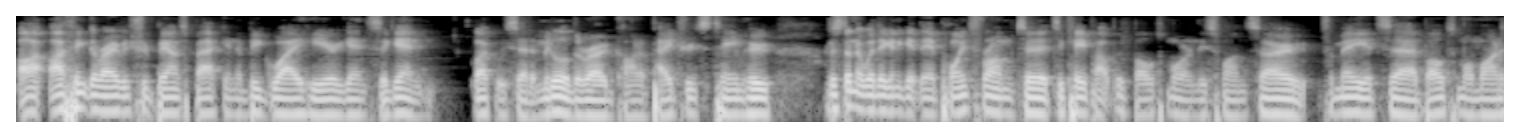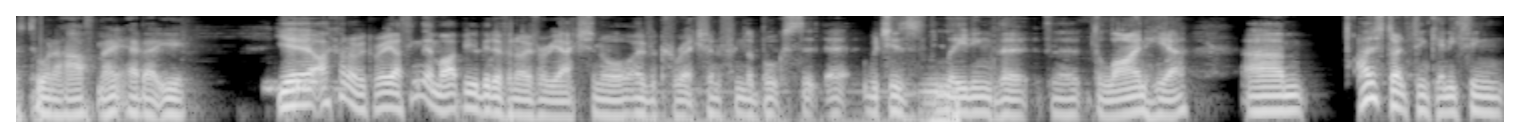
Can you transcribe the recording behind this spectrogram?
I, I think the Ravens should bounce back in a big way here against, again, like we said, a middle of the road kind of Patriots team who I just don't know where they're going to get their points from to, to keep up with Baltimore in this one. So for me, it's uh, Baltimore minus two and a half, mate. How about you? Yeah, I kind of agree. I think there might be a bit of an overreaction or overcorrection from the books, uh, which is leading the, the, the line here. Um, I just don't think anything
